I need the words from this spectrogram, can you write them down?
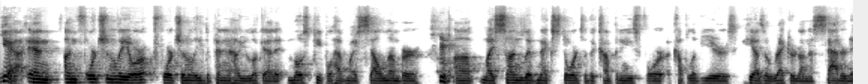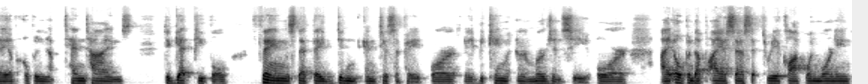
yeah, and unfortunately or fortunately, depending on how you look at it, most people have my cell number. uh, my son lived next door to the companies for a couple of years. He has a record on a Saturday of opening up 10 times to get people things that they didn't anticipate or it became an emergency or I opened up ISS at three o'clock one morning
